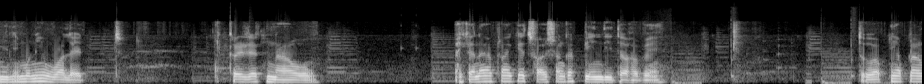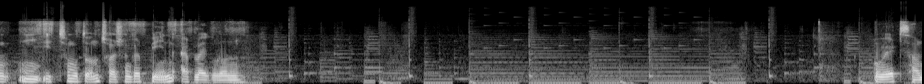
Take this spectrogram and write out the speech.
মিনিমনি ওয়ালেট ক্রেডিট নাও এখানে আপনাকে ছয় সংখ্যার পিন দিতে হবে। তো আপনি আপনার ইচ্ছা মতন ছয় সংখ্যার পিন অ্যাপ্লাই করুন। Wait some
